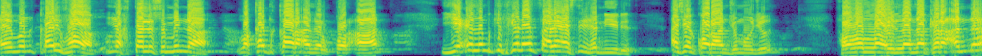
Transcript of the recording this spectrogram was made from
أمن كيف يختلس منا؟ وقد قرأ عن القرآن. يعلم كيف كان يتصالح أسنش نيرت أشياء القرآن جو موجود؟ فوالله لا نكر أنه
